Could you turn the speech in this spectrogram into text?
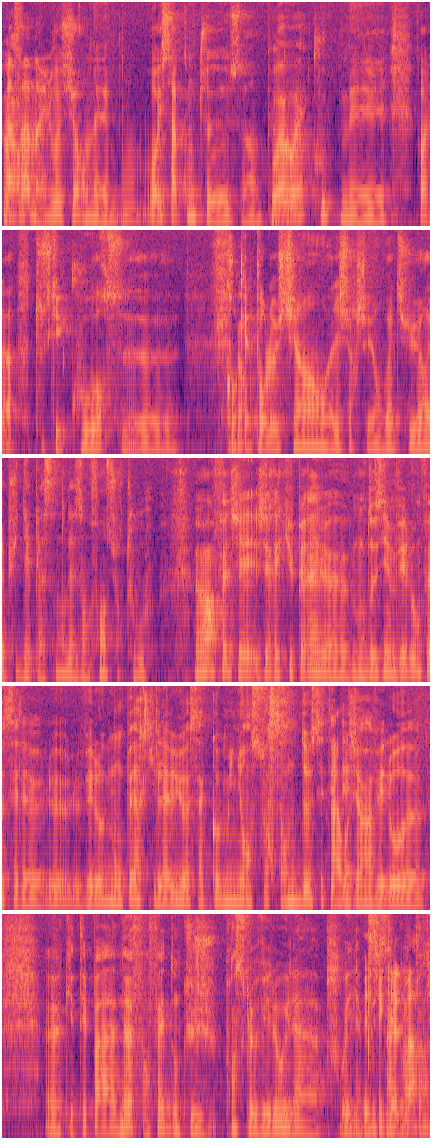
Ma Alors- femme a une voiture, mais bon, oui, ça compte, euh, c'est un peu Ouais, une ouais. coupe, mais voilà, tout ce qui est course, euh, croquettes pour le chien, on va aller chercher en voiture, et puis déplacement des enfants surtout. Euh, En fait, j'ai récupéré le- mon deuxième vélo. En fait, c'est le, le- le vélo de mon père qu'il a eu à sa communion en 62. C'était Ah ouais. déjà un vélo euh, euh, qui n'était pas neuf, en fait. Donc, je pense que le vélo, il a, pff, ouais, il a plus de c'est quelle 50 marque ans.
